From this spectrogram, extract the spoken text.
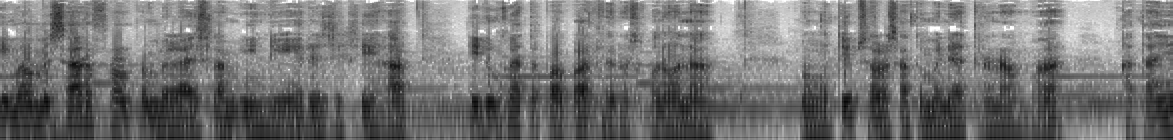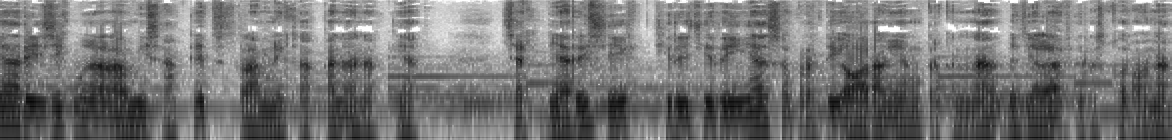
Imam besar Front Pembela Islam ini, Rizik Syihab, diduga terpapar virus corona. Mengutip salah satu media ternama, katanya Rizik mengalami sakit setelah menikahkan anaknya. Sakitnya Rizik, ciri-cirinya seperti orang yang terkena gejala virus corona.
